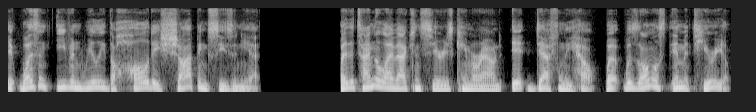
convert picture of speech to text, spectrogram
It wasn't even really the holiday shopping season yet. By the time the live action series came around, it definitely helped, but was almost immaterial.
